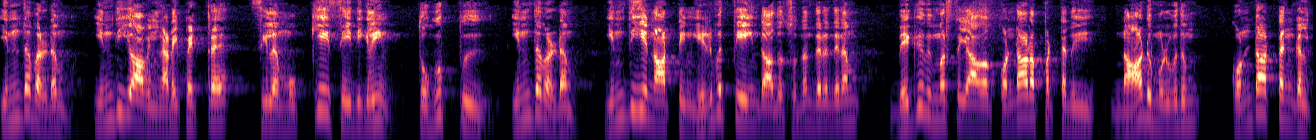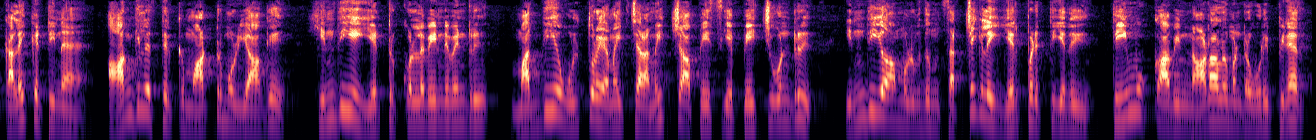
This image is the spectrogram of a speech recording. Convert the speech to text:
இந்த வருடம் இந்தியாவில் நடைபெற்ற சில முக்கிய செய்திகளின் தொகுப்பு. இந்த வருடம் இந்திய நாட்டின் எழுபத்தி ஐந்தாவது சுதந்திர தினம் வெகு விமர்சையாக கொண்டாடப்பட்டது. நாடு முழுவதும் கொண்டாட்டங்கள் களை கட்டின ஆங்கிலத்திற்கு மாற்று மொழியாக ஹிந்தியை ஏற்றுக்கொள்ள வேண்டும் என்று மத்திய உள்துறை அமைச்சர் அமித்ஷா பேசிய பேச்சு ஒன்று இந்தியா முழுவதும் சர்ச்சைகளை ஏற்படுத்தியது. திமுகவின் நாடாளுமன்ற உறுப்பினர்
